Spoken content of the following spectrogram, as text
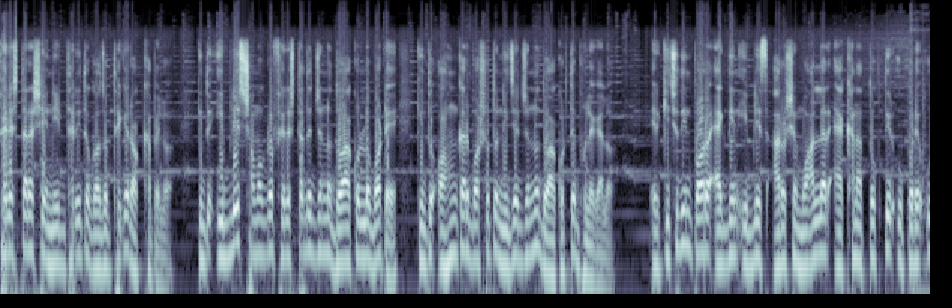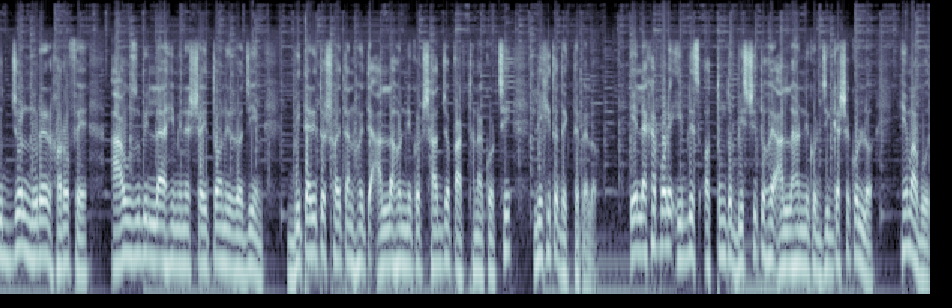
ফেরেস্তারা সেই নির্ধারিত গজব থেকে রক্ষা পেল। কিন্তু ইবলিস সমগ্র ফেরেস্তাদের জন্য দোয়া করল বটে, কিন্তু অহংকার বশত নিজের জন্য দোয়া করতে ভুলে গেল। এর কিছুদিন পর একদিন ইবলিস আরশে মোয়াল্লার একখানা তক্তির উপরে উজ্জ্বল নূরের হরফে আউজুবিল্লাহিমিনের শৈতনির রজিম, বিতাড়িত শয়তান হইতে আল্লাহর নিকট সাহায্য প্রার্থনা করছি, লিখিত দেখতে পেল। এ লেখা পরে ইবলিস অত্যন্ত বিস্মিত হয়ে আল্লাহর নিকট জিজ্ঞাসা করল, হে মাবুদ,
